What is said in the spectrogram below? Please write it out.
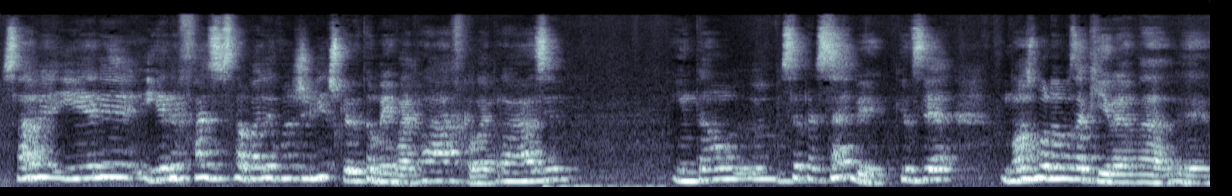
Sabe? E ele, e ele faz esse trabalho evangelístico, ele também vai para a África, vai para a Ásia. Então, você percebe? Quer dizer, nós moramos aqui, né, na, é,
